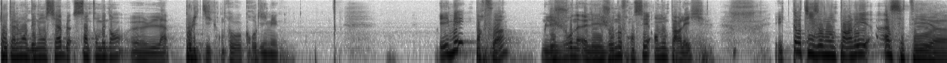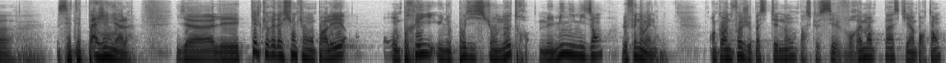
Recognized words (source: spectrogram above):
totalement dénonciables sans tomber dans euh, la politique, entre gros guillemets. Et mais, parfois, les, les journaux français en ont parlé, et quand ils en ont parlé, ah, c'était euh, c'était pas génial. Il y a les quelques rédactions qui en ont parlé ont pris une position neutre, mais minimisant le phénomène. Encore une fois, je ne vais pas citer de nom parce que c'est vraiment pas ce qui est important.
